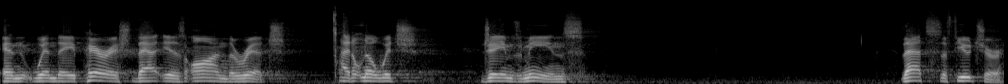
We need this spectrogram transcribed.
And when they perish, that is on the rich. I don't know which James means, that's the future.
